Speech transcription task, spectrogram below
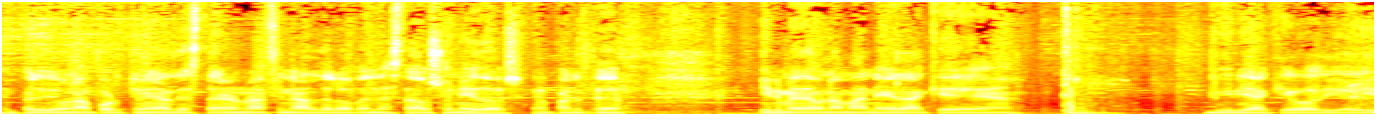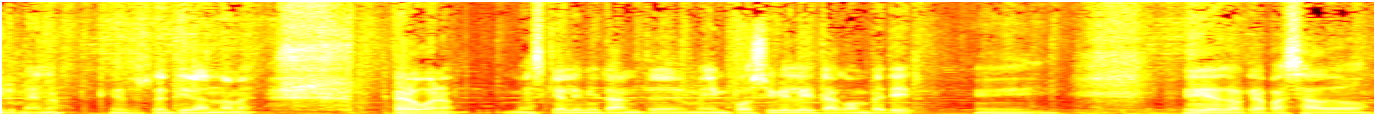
He perdido una oportunidad de estar en una final del Open de Estados Unidos, que aparte irme de una manera que diría que odio irme, ¿no? Que es retirándome. Pero bueno, es que el limitante me imposibilita competir. Y, es lo que ha pasado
